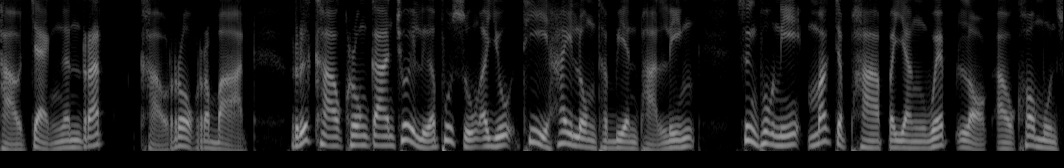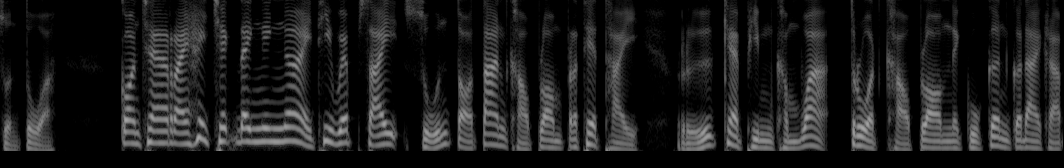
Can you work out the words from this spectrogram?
ข่าวแจกเงินรัฐ ข่าวโรคระบาด หรือข่าวโครงการช่วยเหลือผู้สูงอายุที่ให้ลงทะเบียนผ่านลิงก์ ซึ่งพวกนี้มักจะพาไปยังเว็บหลอกเอาข้อมูลส่วนตัว ก่อนแชร์อะไรให้เช็คได้ง่าย ๆ ที่เว็บไซต์ ศูนย์ต่อต้านข่าวปลอมประเทศไทย หรือแค่พิมพ์คำว่า ตรวจข่าวปลอมใน Google ก็ได้ครับ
